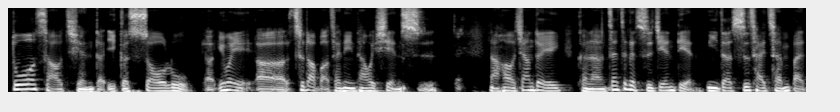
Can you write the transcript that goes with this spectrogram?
多少钱的一个收入，呃，因为呃吃到饱餐厅它会限时，对，然后相对于可能在这个时间点，你的食材成本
